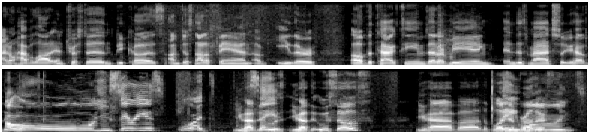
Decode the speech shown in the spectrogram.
I don't have a lot of interest in because I'm just not a fan of either of the tag teams that are being in this match. So you have the Oh, are you serious? What? you have the you have the Usos, you have uh, the Bludgeon Day Brothers, ones.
